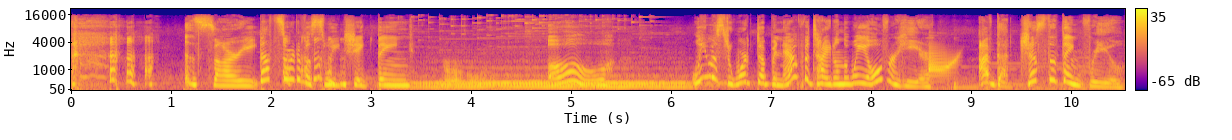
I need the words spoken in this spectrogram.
Sorry, that's sort of a sweet shake thing. Oh, we must have worked up an appetite on the way over here. I've got just the thing for you.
